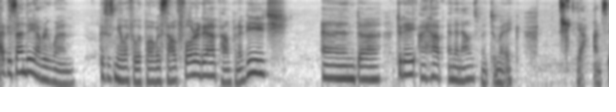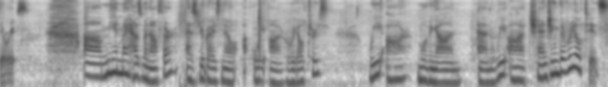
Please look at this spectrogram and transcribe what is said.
Happy Sunday, everyone. This is Mila Filipova, South Florida, Pompano Beach. And uh, today I have an announcement to make. Yeah, I'm serious. Um, me and my husband Arthur, as you guys know, we are realtors. We are moving on and we are changing the realties.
